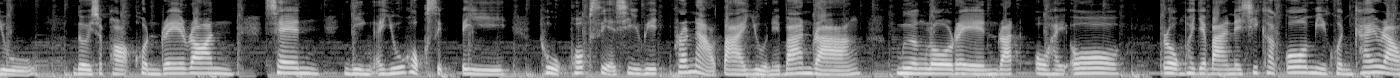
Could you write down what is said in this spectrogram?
อยู่ โดยเฉพาะคนเร่ร่อน เช่น หญิงอายุ 60 ปี ถูกพบเสียชีวิตเพราะหนาวตายอยู่ในบ้านร้าง เมืองโลเรน รัฐโอไฮโอ โรงพยาบาลในชิคาโกมีคนไข้ราว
